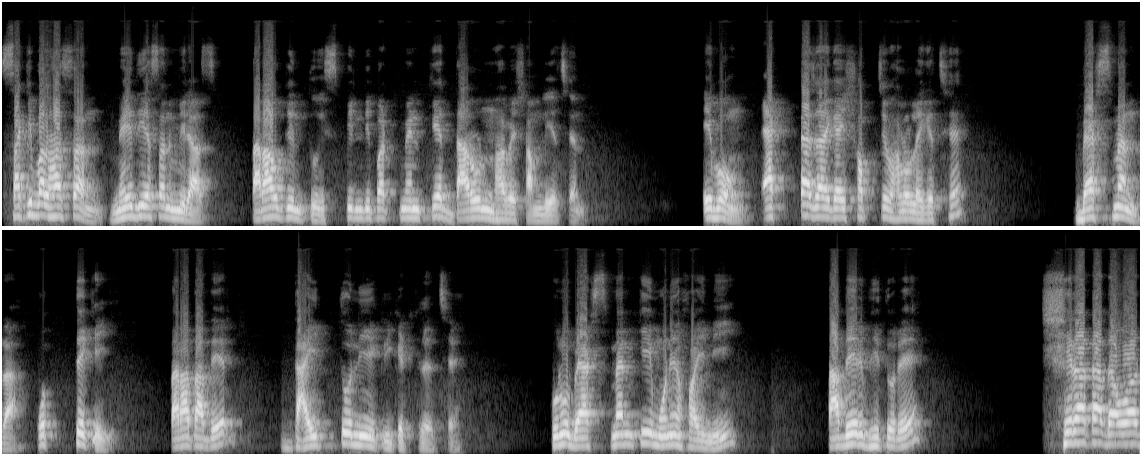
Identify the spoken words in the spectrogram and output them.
সাকিব আল হাসান, মেহেদি হাসান, মিরাজ, তারাও কিন্তু স্পিন ডিপার্টমেন্টকে দারুণভাবে সামলিয়েছেন। এবং একটা জায়গায় সবচেয়ে ভালো লেগেছে, ব্যাটসম্যানরা প্রত্যেকেই তারা তাদের দায়িত্ব নিয়ে ক্রিকেট খেলেছে। কোনো ব্যাটসম্যানকেই মনে হয়নি তাদের ভিতরে সেরাটা দেওয়ার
